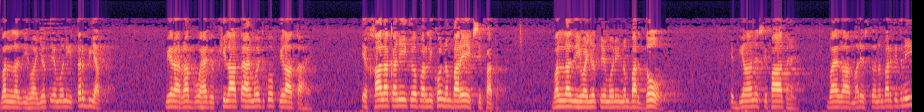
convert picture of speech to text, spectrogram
ولزی ہوا یوتمونی تربیت۔ میرا رب وہ ہے جو کھلاتا ہے، مجھ کو پلاتا ہے۔ ایک خالہ کنی کے اوپر لکھو نمبر ایک صفت۔ ولزی ہوا یوتمونی نمبر دو۔ یہ بیان صفات ہیں۔ ویزا مرض تو نمبر کتنی؟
